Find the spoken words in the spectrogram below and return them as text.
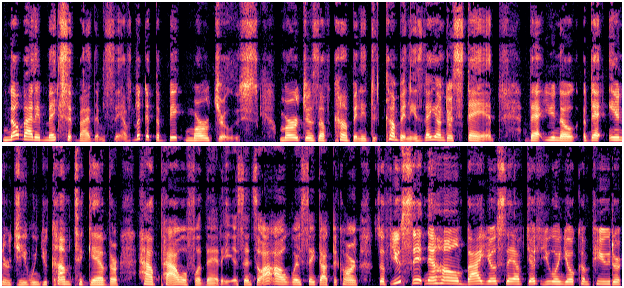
Nobody makes it by themselves. Look at the big mergers, mergers of company companies. They understand that you know that energy when you come together, how powerful that is. And so I always say, Dr. Carn, so if you sitting at home by yourself, just you and your computer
